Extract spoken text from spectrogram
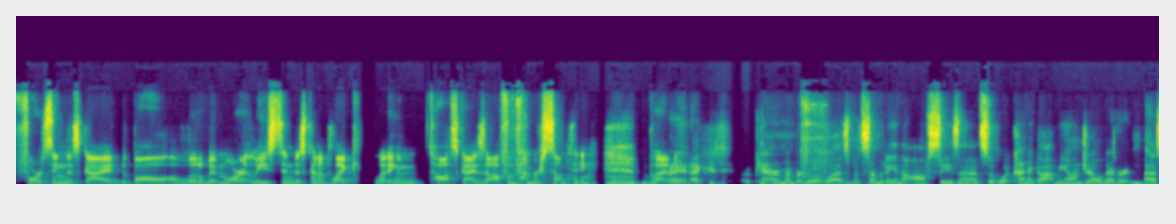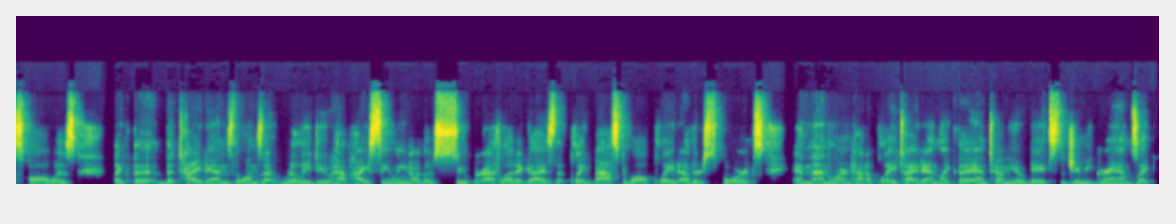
forcing this guy the ball a little bit more at least and just kind of like letting him toss guys off of him or something. But right. I can't remember who it was, but somebody in the off season, that's what kind of got me on Gerald Everett and best ball was like the the tight ends, the ones that really do have high ceiling are those super athletic guys that played basketball, played other sports, and then learned how to play tight end, like the Antonio Gates, the Jimmy Grahams. Like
